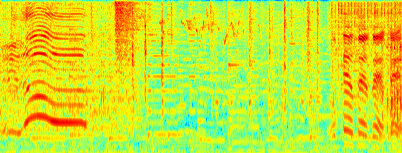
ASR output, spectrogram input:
Hello! Okay, okay, okay, okay.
